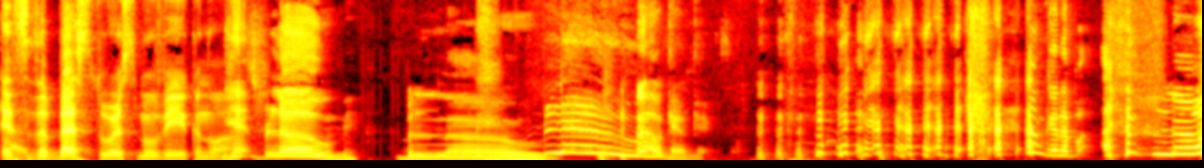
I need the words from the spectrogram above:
It's the best worst movie you can watch. Blow me. Blow. Blow. okay, okay. I'm gonna blow.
